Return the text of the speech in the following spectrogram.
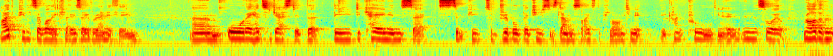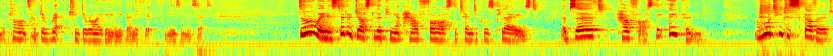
Either people said, well, they close over anything, um, or they had suggested that the decaying insects simply sort of dribbled their juices down the sides of the plant and it, it kind of pooled, you know, in the soil, rather than the plants were directly deriving any benefit from these insects. Darwin, instead of just looking at how fast the tentacles closed, observed how fast they opened. And what he discovered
